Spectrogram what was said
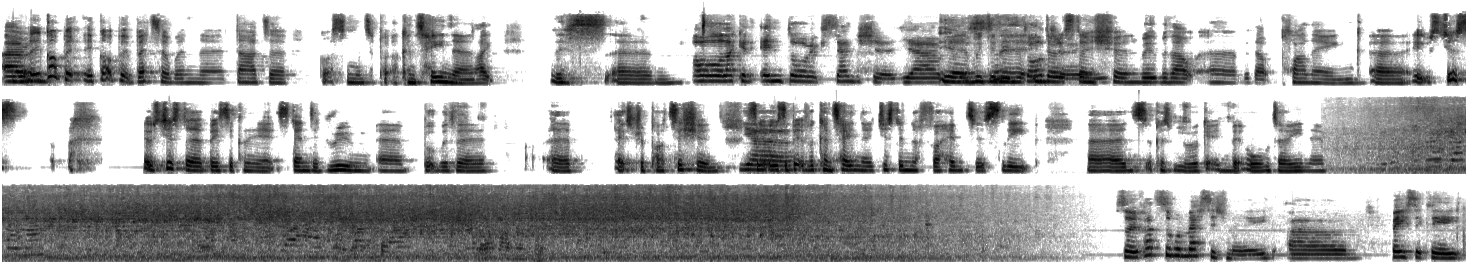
Um, it got a bit. It got a bit better when uh, Dad uh, got someone to put a container like this um oh like an indoor extension yeah. Yeah we did an indoor extension with, without uh, without planning. Uh it was just it was just a basically an extended room uh, but with a, a, extra partition. Yeah. so it was a bit of a container just enough for him to sleep because uh, we were getting a bit older you know So I've had someone message me, um, basically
